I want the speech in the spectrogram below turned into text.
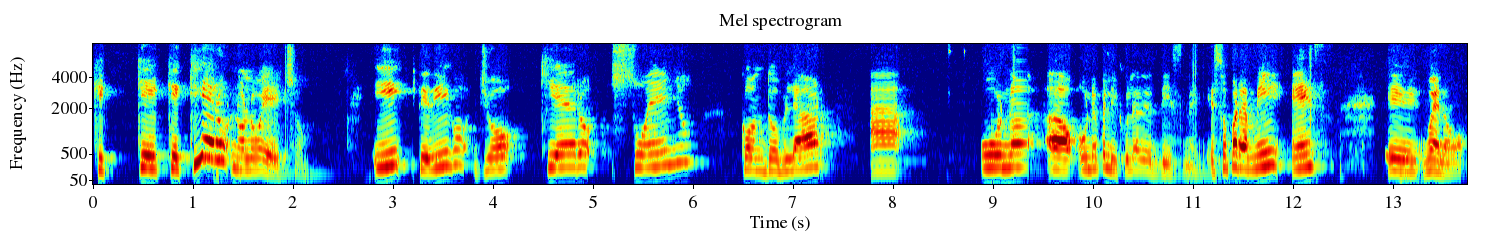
que, que, quiero no lo he hecho. Y te digo, yo quiero, sueño con doblar a una, una película de Disney. Eso para mí es, eh, bueno,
